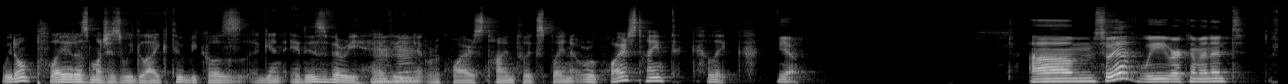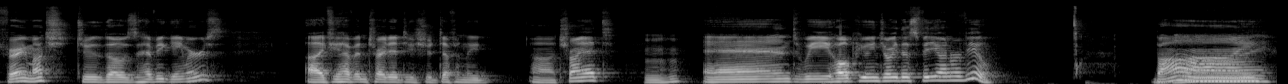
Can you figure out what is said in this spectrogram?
We don't play it as much as we'd like to because again, it is very heavy and it requires time to explain. It requires time to click. Yeah. Um. So yeah, we recommend it very much to those heavy gamers. Uh, if you haven't tried it, you should definitely uh, try it. Mm-hmm. And we hope you enjoyed this video and review. Bye. Poop.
